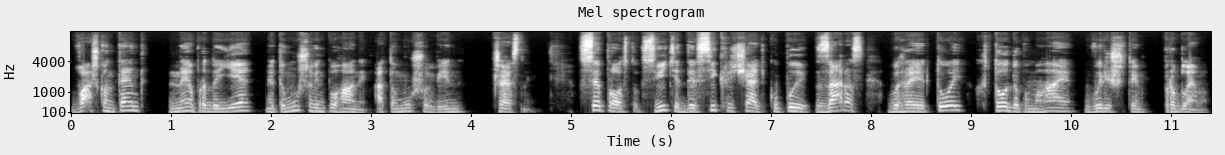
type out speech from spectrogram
Ваш контент не продає не тому, що він поганий, а тому, що він чесний. Все просто в світі, де всі кричать Купи зараз, виграє той, хто допомагає вирішити проблему.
